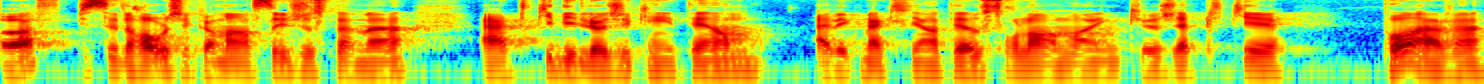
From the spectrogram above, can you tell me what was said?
offre. Puis c'est drôle, j'ai commencé justement à appliquer des logiques internes avec ma clientèle sur l'online que j'appliquais pas avant,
